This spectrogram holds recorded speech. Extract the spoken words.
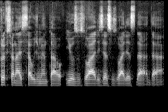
profissionais de saúde mental e os usuários e as usuárias da, da,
